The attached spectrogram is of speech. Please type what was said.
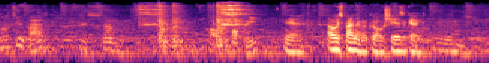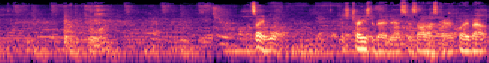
Not too bad. It's um, quite a poppy. Yeah, I always found out with Grolsch years ago. Alright. I'll tell you what, it's changed a bit here since I last came. Probably about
